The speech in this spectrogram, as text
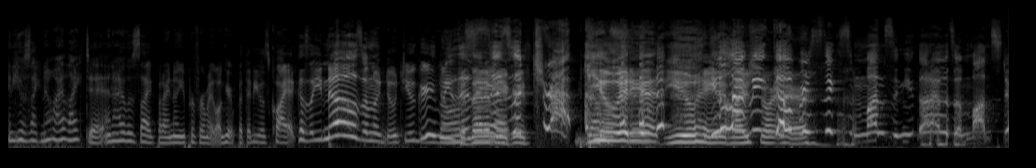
and he was like, "No, I liked it." And I was like, "But I know you prefer my long hair." But then he was quiet because he knows. I'm like, "Don't you agree with me? This is a trap." you idiot! You hated You let my me short go hair. for six months, and you thought I was a monster.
